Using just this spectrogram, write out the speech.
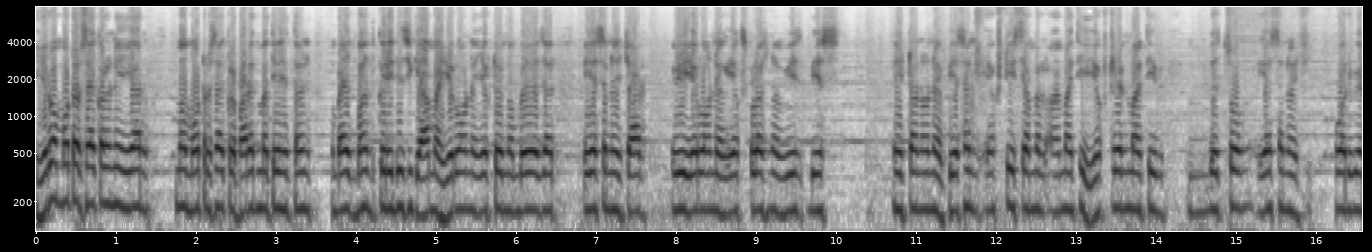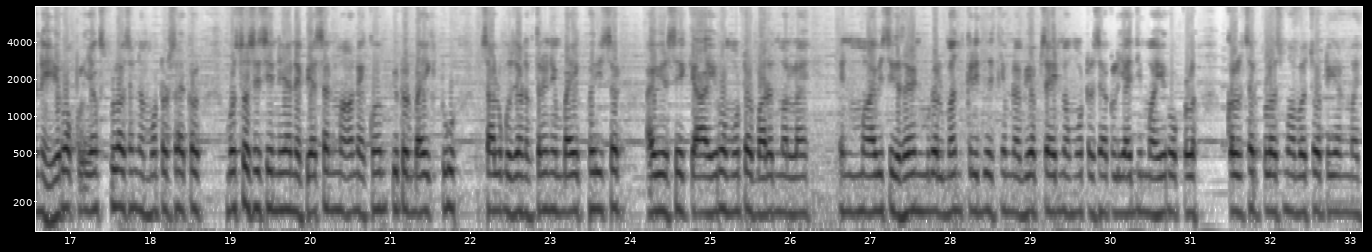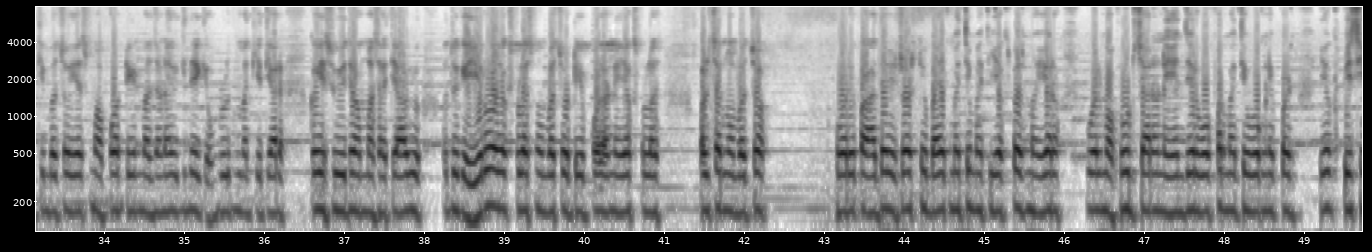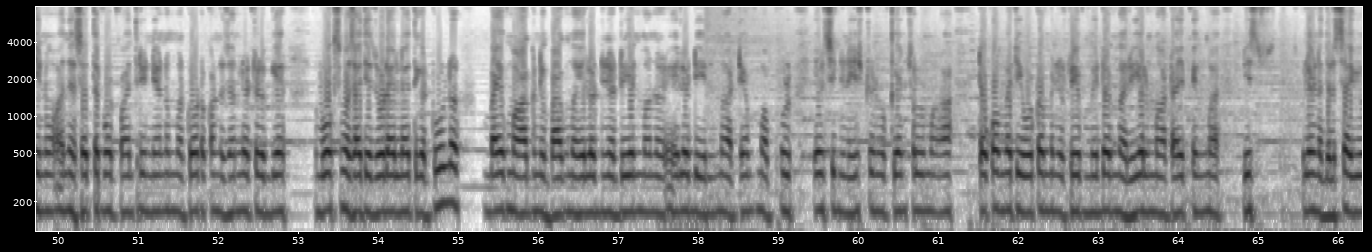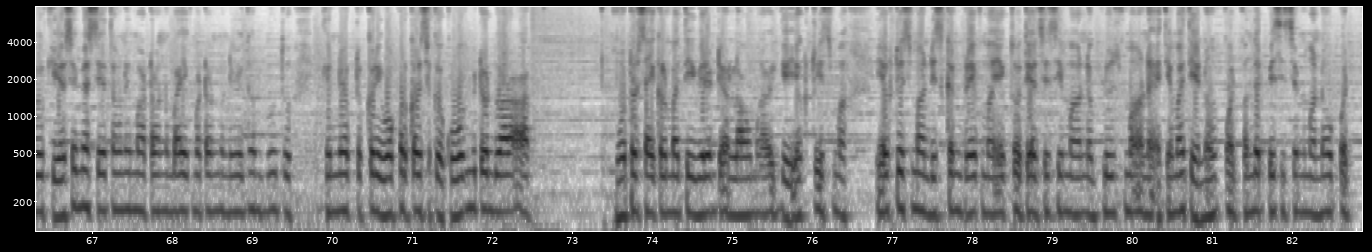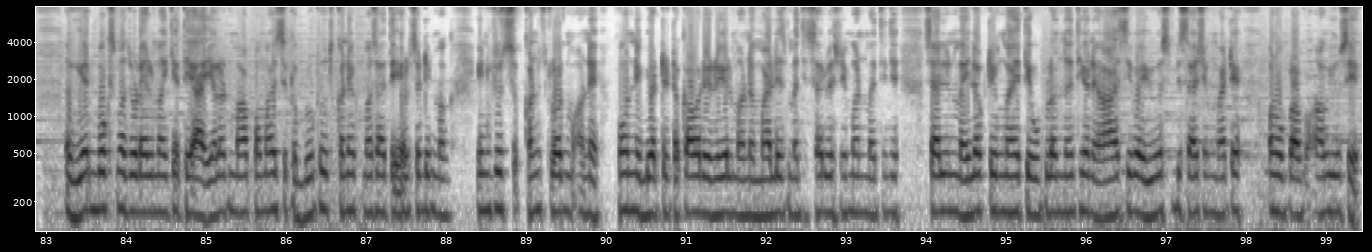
Hero મોટરસાયકલની યારમાં motorcycle ભારતમાં તે ત્રણ બાઇક બંધ કરી દીધી કે આમાં હીરો અને એક્ટરનો બે હજાર એસ અને ચાર એવી હીરો અને એક્સ પ્લસનો વીસ બીસ ટન અને પેશન એક્સટી સેમલ આમાંથી એક્સટ્રેનમાંથી બસો એસ અને ફોર વી અને હીરો એક્સ પ્લસ અને મોટરસાયકલ બસો સીસીની અને પેશનમાં અને કોમ્પ્યુટર બાઇક ટુ સાલુકુજનક ત્રણેય બાઇક ફરીસર આવી છે કે આ હીરો મોટર ભારતમાં લાઇનમાં આવી છે કે જૈન મોડલ બંધ કરી દે તેમના વેબસાઇટમાં મોટરસાયકલ યાદીમાં હીરો કલ્ચર પ્લસમાં બસો ટીએનમાંથી બસો એસમાં ફોર ટીએનમાં જણાવી દીધું કે ઉપલબ્ધમાંથી ત્યારે કઈ સુવિધાઓમાં સાથે આવ્યું હતું કે હીરો એક્સ પ્લસમાં બસો ટી ફોર અને એક્સ પ્લસ, પલ્સરમાં બસો ફોર પર આધારિત ટ્રસ્ટની બાઇકમાંથી એક્સપ્રેસમાં એર ઓઇલમાં ફૂડ ચાર અને એન્જેર ઓફરમાંથી ઓગણીસ પોઈન્ટ એક પીસીનો અને સત્તર પોઈન્ટ પાંત્રીસ નેનોમાં ટોટક અને જનરેટર ગેર બોક્સમાં સાથે જોડાયેલ હતી કે ટુલર બાઇકમાં આગની ભાગમાં એલઈડીના ટ્રેનમાં અને એલઈડીમાં ટેમ્પમાં ફૂલ એલસીડીની ઇન્સ્ટ્રુમેન્ટ કેન્સલમાં આ ટેકોમેટિક ઓટોમેટિક ટ્રીપ મીટરમાં રિયલમાં ટાઈપિંગમાં ડિસ્પ્લેને દર્શાવ્યું કે એસએમએસ ચેતવણી માટે અને બાઇક બટનનું નિવેદન બ્લૂટૂથ કનેક્ટ કરી ઓફર કરી શકે. કોમ્પ્યુટર દ્વારા આ મોટરસાયકલમાંથી વેરિયન્ટ લાવવામાં આવી ગઈ. એકત્રીસમાં એકત્રીસમાં ડિસ્કન બ્રેકમાં એકસો તેર સીસીમાં અને પ્લુસમાં અને તેમાંથી નવ પોઈન્ટ પંદર પીસીસીમાં નવ પોઈન્ટ ગિયરબોક્સમાં જોડાયેલમાં કે તે આ એલર્ટમાં આપવામાં આવ્યું છે કે બ્લૂટૂથ કનેક્ટમાં સાથે એલસીડીમાં ઇન્ફ્યુઝ કન્સોલમાં અને ફોનની બેટરી ટકાવારી રિયલમાં અને માઇલેજમાંથી સર્વિસ રિમાન્ડમાંથી સાયલેન્ટમાં ઇલેક્ટ્રિક માહિતી ઉપલબ્ધ નથી અને આ સિવાય યુએસબી ચાર્જિંગ માટે પણ આવ્યું છે.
